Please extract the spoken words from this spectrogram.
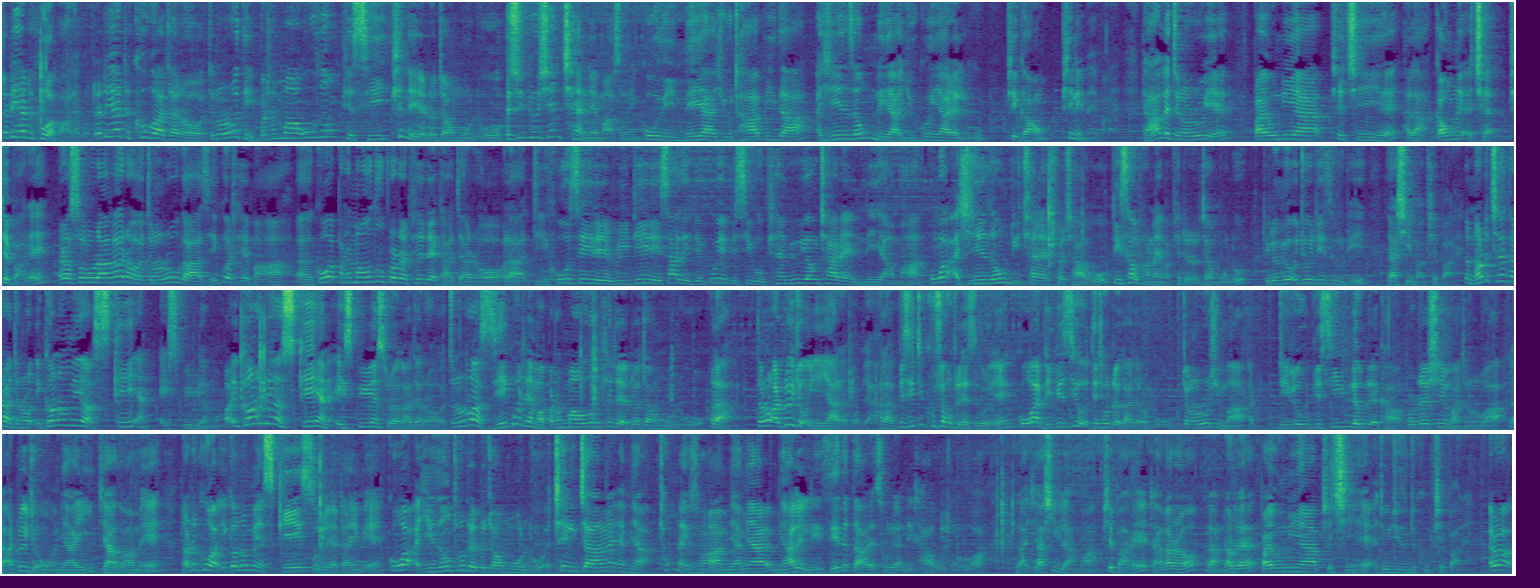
တတိယတစ်ခုကဘာလဲပေါ့တတိယတစ်ခုကကြတော့ကျွန်တော်တို့ဒီပထမဦးဆုံးပစ္စည်းဖြစ်နေတဲ့အတွက်ကြောင့်မို့လို့ distribution channel မှာဆိုရင်ကိုယ်ဒီနေရာယူထားပြီးသားအရင်ဆုံးနေရာယူခွင့်ရတဲ့လူဖြစ်ကောင်းဖြစ်နေနိုင်ပါတယ် ဒါကလည်းကျွန်တော်တို့ရဲ့ pioneer ဖြစ်ခြင်းရဲ့ဟလာကောင်းတဲ့အချက်ဖြစ်ပါတယ်အဲ့တော့ဆိုလိုတာကတော့ကျွန်တော်တို့ကဈေးကွက်ထဲမှာအဲကိုကပထမဆုံး product ဖြစ်တဲ့ခါကျတော့ဟလာဒီ wholesale တွေ retail တွေစသည်ဖြင့်ကိုယ့်ရဲ့ပစ္စည်းကိုဖြန့်ဖြူးရောင်းချတဲ့နေရာမှာကိုကအရင်ဆုံးဒီ channel structure ကိုတိစောက်ထားနိုင်မှာဖြစ်တဲ့အတွက်ကြောင့်မို့လို့ဒီလိုမျိုးအကျိုးကျေးဇူးတွေရရှိမှာဖြစ်ပါတယ်နောက်တစ်ချက်ကတော့ကျွန်တော် economy of scale and experience ပေါ့ economy of scale and experience ဆိုတာကကြတော့ကျွန်တော်တို့ကဈေးကွက်ထဲမှာပထမဆုံးဖြစ်တဲ့အတွက်ကြောင့်မို့လို့ဟလာကျွန်တော်အတွေ့အကြုံအရင်ရတယ်ပေါ့ဗျာဟလာပစ္စည်းတစ်ခုထုတ်တယ်ဆိုရင်ကိုကဒီပစ္စည်းကိုအသစ်ထုတ်တဲ့ခါကျတော့ကျွန်တော်တို့ရှိမှာဒီလိုပစ္စည်းလုပ်တဲ့အခါ production မှာကျွန်တော်တို့ကအတွေ့အကြုံအများကြီးရသွားမယ်နောက်တစ်ခုက economic scale ဆိုတဲ့အတိုင်းပဲကိုကအရင်ဆုံးထုတ်တဲ့အတွက်ကြောင့်မို့လို့အချိန်ကြာတဲ့အမျှထုတ်နိုင်စွမ်းအားများများများလေလေဈေးသက်သာတယ်ဆိုတဲ့အနေအထားကိုကျွန်တော်တို့ကဟလာရရှိလာမှာဖြစ်ပါတယ်ဒါကတော့ဟလာနောက်ထပ် pioneer ဖြစ်ခြင်းရဲ့အကျိုးကျေးဇူးတစ်ခုဖြစ်ပါတယ်အဲ့တော့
